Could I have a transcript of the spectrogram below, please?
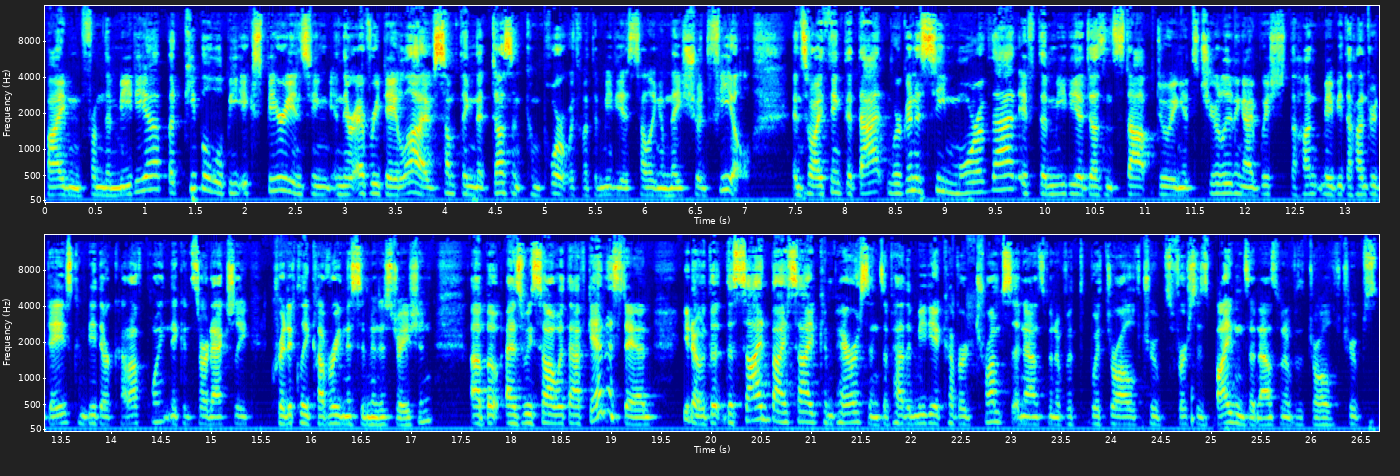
Biden from the media, but people will be experiencing in their everyday lives something that doesn't comport with what the media is telling them they should feel. And so I think that that we're going to see more of that if the media doesn't stop doing its cheerleading. I wish the hun- maybe the hundred days can be their cutoff point and they can start actually critically covering this administration. Uh, but as we saw with Afghanistan, you know, the side by side comparisons of how the media covered Trump's announcement of with- withdrawal of troops versus Biden's announcement of withdrawal of troops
